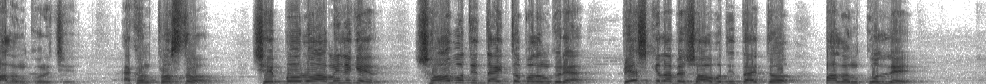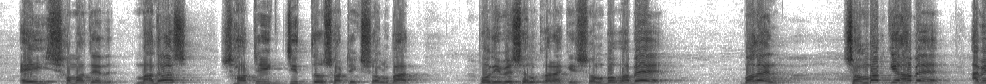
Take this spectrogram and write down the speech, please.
পালন করেছে। এখন প্রশ্ন, সে পৌর আওয়ামী লীগের সভাপতির দায়িত্ব পালন করে প্রেস ক্লাবের সভাপতির দায়িত্ব পালন করলে এই সমাজের মানুষ সঠিক চিত্ত, সঠিক সংবাদ পরিবেশন করা কি সম্ভব হবে? বলেন, সম্ভব কি হবে? আমি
